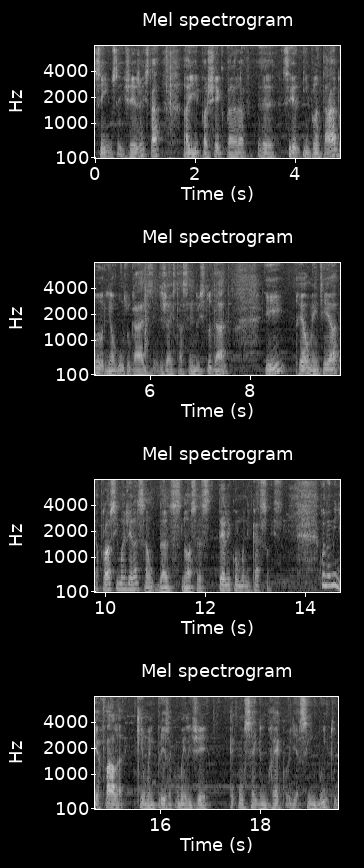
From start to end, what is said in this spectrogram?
Sim, o 6G já está aí para, chegar, para é, ser implantado, em alguns lugares ele já está sendo estudado e realmente é a próxima geração das nossas telecomunicações. Quando a mídia fala que uma empresa como a LG é, consegue um recorde assim muito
